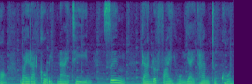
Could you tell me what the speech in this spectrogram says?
ของไวรัสโควิด -19 ซึ่งการรถไฟห่วงใยท่านทุกคน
